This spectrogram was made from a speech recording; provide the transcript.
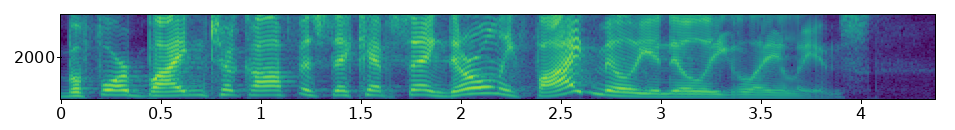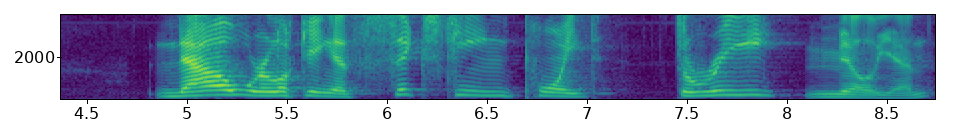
before Biden took office, they kept saying there are only 5 million illegal aliens. Now we're looking at 16.3 million,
